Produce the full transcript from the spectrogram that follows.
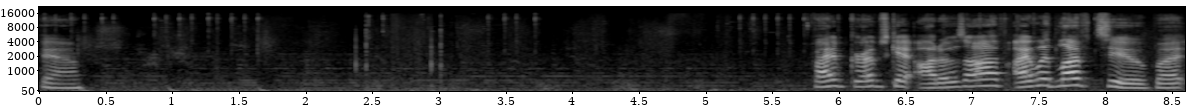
Yeah. Five grubs get autos off? I would love to, but...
